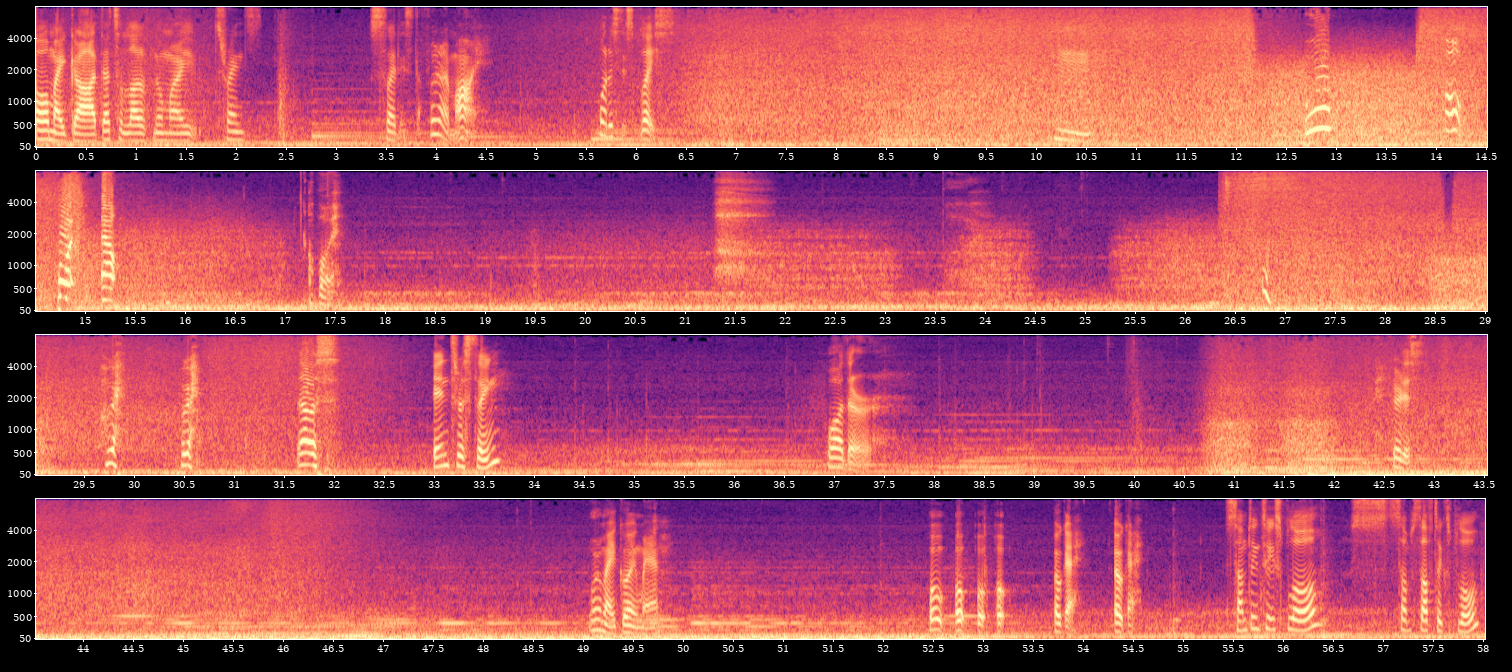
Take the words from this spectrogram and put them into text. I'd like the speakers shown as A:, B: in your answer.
A: Oh my god, that's a lot of normal trains sliding stuff. Where am I? What is this place? Hmm. Ooh! Oh! Boy! Ow! Oh boy. That was interesting. Water. Here it is. Where am I going, man? Oh, oh, oh, oh. Okay, okay. Something to explore. Some stuff to explore.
